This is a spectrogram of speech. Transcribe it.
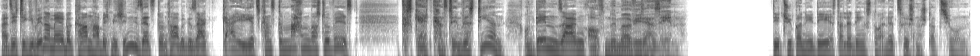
Als ich die Gewinnermail bekam, habe ich mich hingesetzt und habe gesagt, geil, jetzt kannst du machen, was du willst. Das Geld kannst du investieren und denen sagen, auf Nimmerwiedersehen. Die Zypern-Idee ist allerdings nur eine Zwischenstation.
